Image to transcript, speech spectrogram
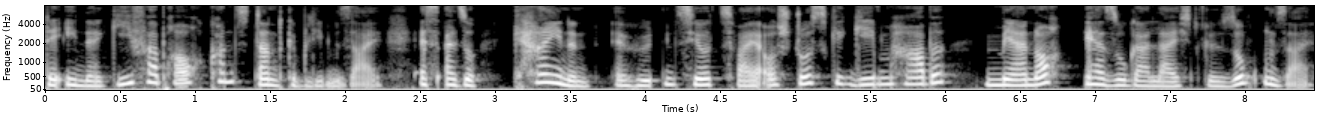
der Energieverbrauch konstant geblieben sei, es also keinen erhöhten CO2-Ausstoß gegeben habe, mehr noch, er sogar leicht gesunken sei.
